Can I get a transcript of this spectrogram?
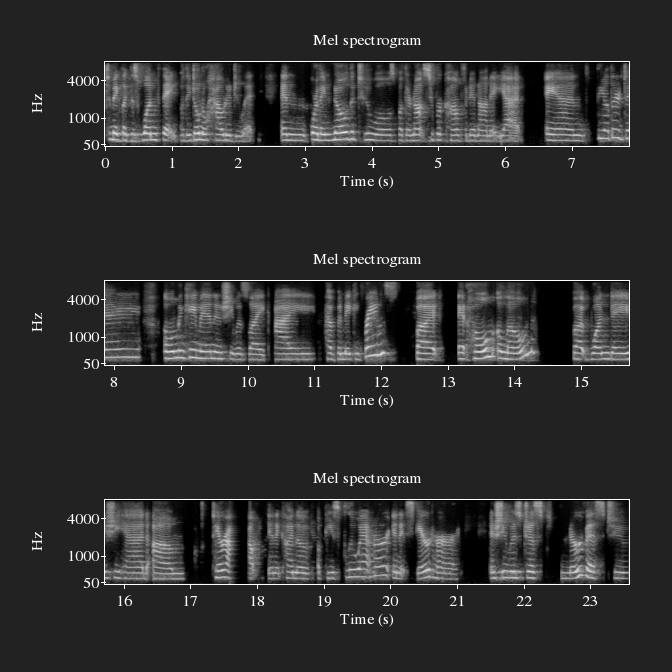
to make like this one thing, but they don't know how to do it. And or they know the tools, but they're not super confident on it yet. And the other day, a woman came in and she was like, I have been making frames, but at home alone. But one day she had um, tear out and it kind of a piece flew at her and it scared her and she was just nervous to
